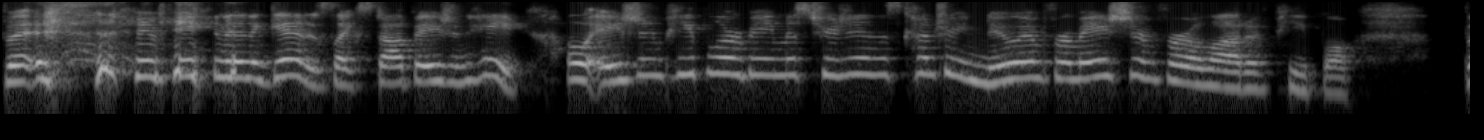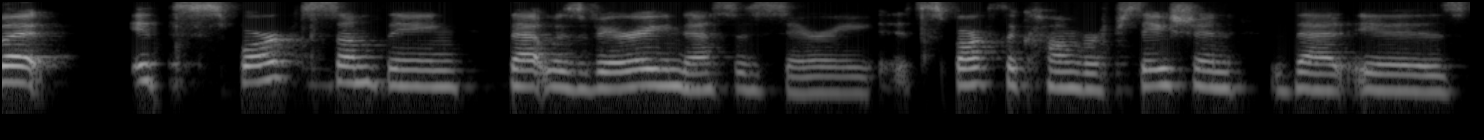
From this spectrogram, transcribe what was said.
But i mean and again it's like stop asian hate. Oh asian people are being mistreated in this country? New information for a lot of people. But it sparked something that was very necessary. It sparked the conversation that is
